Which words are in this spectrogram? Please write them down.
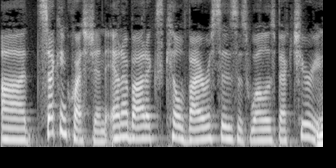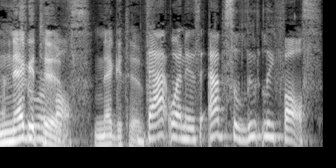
Uh, second question: Antibiotics kill viruses as well as bacteria. Negative. false? Negative. That one is absolutely false.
